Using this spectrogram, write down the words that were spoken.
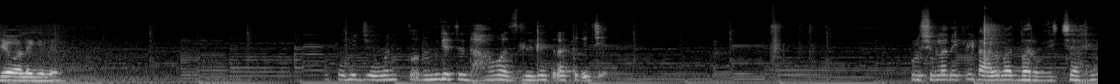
जेवायला गेले. तर मी जेवण करून घेते. दहा वाजलेले आहेत रात्रीचे. कृषीला देखील डाळ भात भरवायची आहे.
